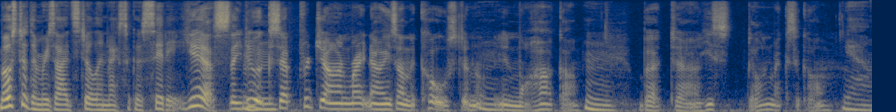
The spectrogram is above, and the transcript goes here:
Most of them reside still in Mexico City. Yes, they do, Mm-hmm. except for John. Right now, he's on the coast in, Mm. in Oaxaca, but uh, he's still in Mexico. Yeah.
